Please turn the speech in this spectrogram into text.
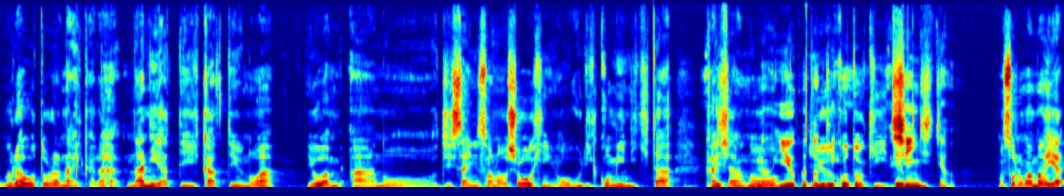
裏を取らないから何やっていいかっていうのは、要はあの実際にその商品を売り込みに来た会社の言うこと言うことを聞いても信じちゃう。もうそのままや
